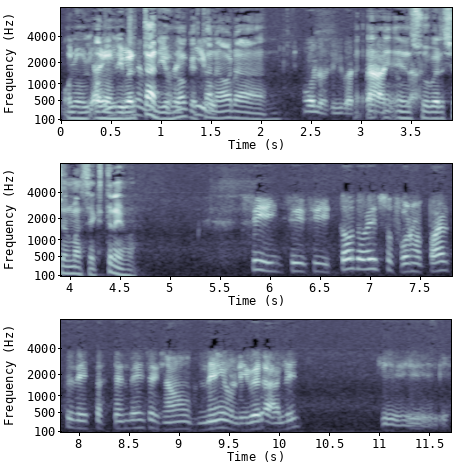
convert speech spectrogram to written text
O, los libertarios, ¿no? Que están ahora o los libertarios. En, su versión más extrema. Sí, sí, sí. Todo eso forma parte de estas tendencias que llamamos neoliberales, que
